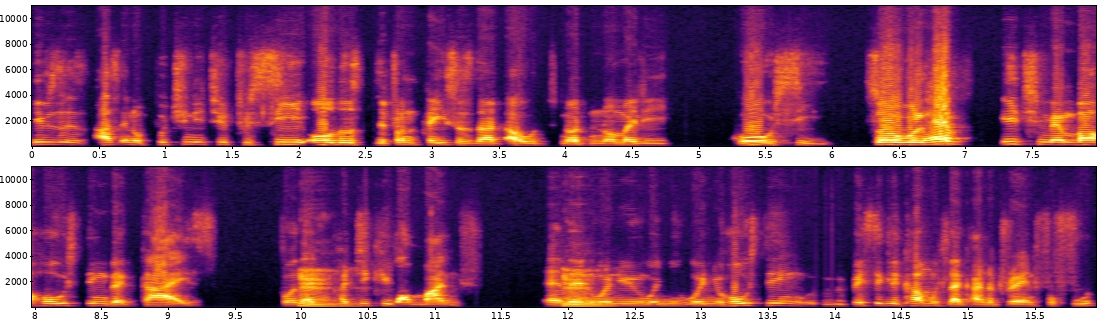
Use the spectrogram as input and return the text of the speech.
gives us an opportunity to see all those different places that I would not normally go see. So we'll have each member hosting the guys for that mm. particular month. And mm. then when you when you when you're hosting, we basically come with like hundred rand for food.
